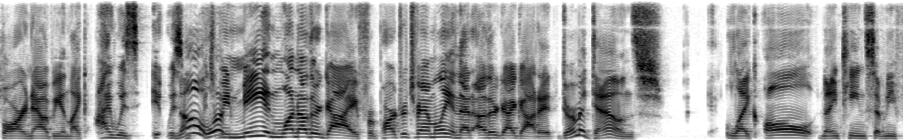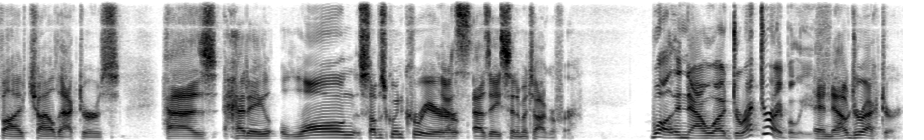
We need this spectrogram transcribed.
bar now being like, I was, it was No, between look. me and one other guy for Partridge Family, and that other guy got it. Dermott Downs, like all 1975 child actors, has had a long subsequent career Yes. as a cinematographer Well, and now uh, director, I believe. and now director.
